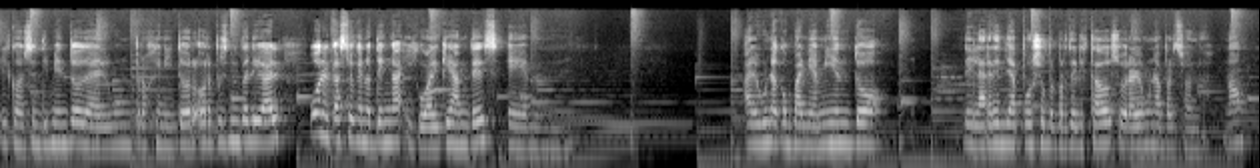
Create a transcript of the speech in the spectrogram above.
el consentimiento de algún progenitor o representante legal o en el caso que no tenga, igual que antes, em, algún acompañamiento de la red de apoyo por parte del Estado sobre alguna persona, ¿no?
